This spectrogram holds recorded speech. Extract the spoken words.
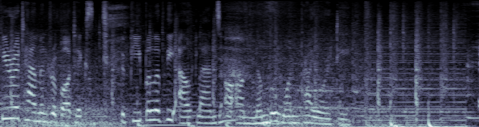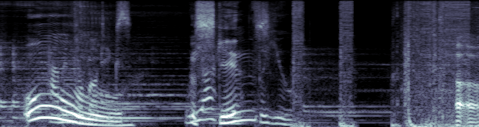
Here at Hammond Robotics, the people of the Outlands are our number one priority. Hammond Robotics. Ooh. We The are skins? here for you. Uh-oh.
